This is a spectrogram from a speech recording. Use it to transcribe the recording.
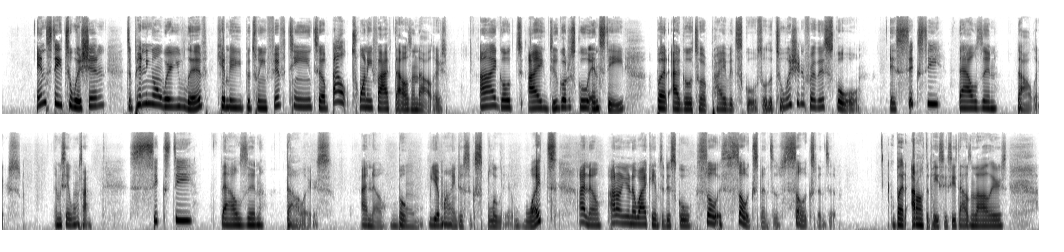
in-state tuition depending on where you live can be between 15 to about $25,000 I go to, I do go to school in state, but I go to a private school. So the tuition for this school is sixty thousand dollars. Let me say one more time. Sixty thousand dollars. I know. Boom. Your mind just exploded. What? I know. I don't even know why I came to this school. So it's so expensive. So expensive. But I don't have to pay sixty thousand uh, dollars.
